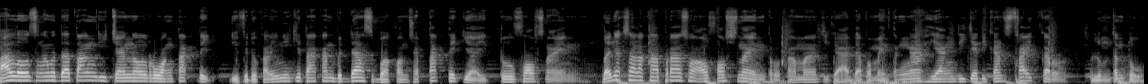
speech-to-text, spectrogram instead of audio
Halo, selamat datang di channel Ruang Taktik. Di video kali ini kita akan bedah sebuah konsep taktik yaitu false nine. Banyak salah kaprah soal false nine, terutama jika ada pemain tengah yang dijadikan striker. Belum tentu.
